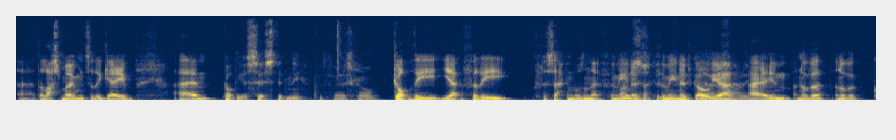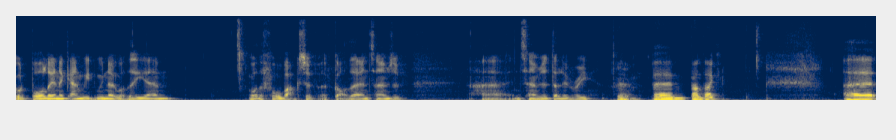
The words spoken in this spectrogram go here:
uh, the last moments of the game. Um, Got the assist, didn't he, for the first goal? got the yeah for the for the second wasn't it Firmino's Oh, second. Firmino's goal Yeah, yeah, um another another good ball in again we we know what the um what the fullbacks have, have got there in terms of uh in terms of delivery Yeah. um, Um, Van Dijk. uh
